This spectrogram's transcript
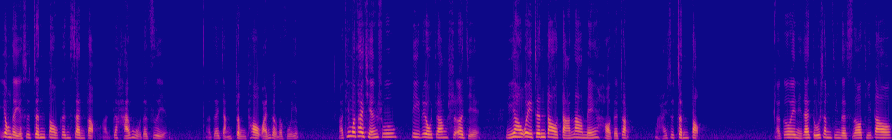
用的也是真道跟善道啊，这含糊的字眼，啊，在讲整套完整的福音。啊，提摩太前书第六章十二节，你要为真道打那美好的仗。还是真道啊！各位，你在读圣经的时候提到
